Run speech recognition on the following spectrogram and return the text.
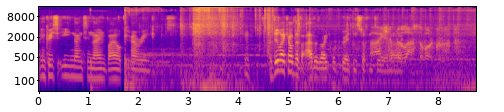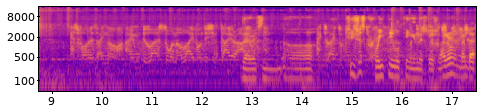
Increase E99 vial carrying capacity. Hmm. I do like how they've added like upgrades and stuff into I the am the now. There island. isn't. Uh, tried she's just creepy looking in this version. I don't remember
